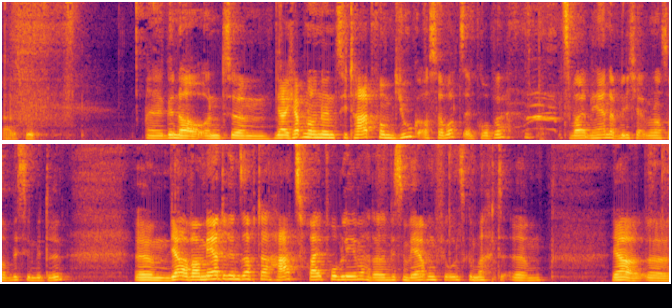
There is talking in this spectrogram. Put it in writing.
Alles gut. Äh, genau, und ähm, ja, ich habe noch ein Zitat vom Duke aus der WhatsApp-Gruppe, zweiten Herrn, da bin ich ja immer noch so ein bisschen mit drin. Ähm, ja, war mehr drin, sagt er, Harzfrei-Probleme, hat er ein bisschen Werbung für uns gemacht. Ähm, ja, äh,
